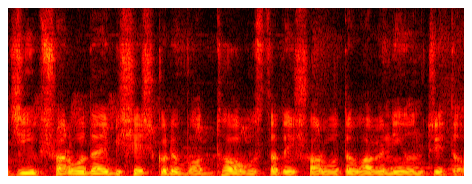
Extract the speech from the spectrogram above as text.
জীব সর্বদাই বিশেষ করে বদ্ধ অবস্থাতেই সর্বতভাবে নিয়ন্ত্রিত।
